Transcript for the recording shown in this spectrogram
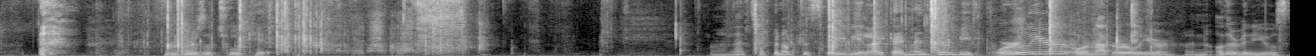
and here's a toolkit. Let's open up this baby. And like I mentioned before earlier, or not earlier in other videos,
